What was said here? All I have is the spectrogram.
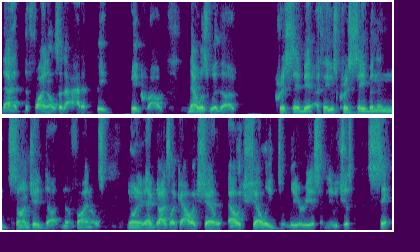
that had the finals of that had a big big crowd. And that was with uh chris sabin i think it was chris sabin and sanjay dutt in the finals. You know and it had guys like alex shelley alex shelley delirious. I mean it was just sick.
